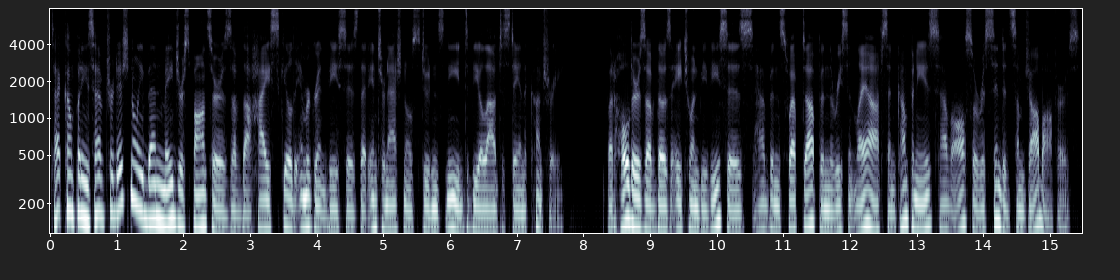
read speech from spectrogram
Tech companies have traditionally been major sponsors of the high skilled immigrant visas that international students need to be allowed to stay in the country. But holders of those H 1B visas have been swept up in the recent layoffs, and companies have also rescinded some job offers.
